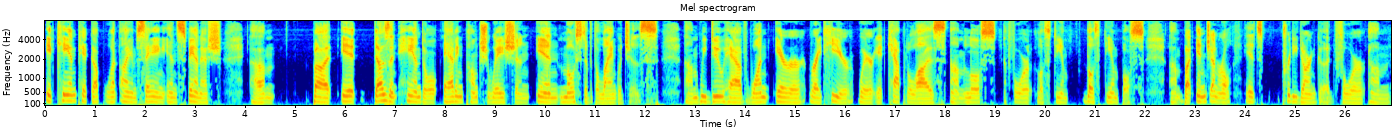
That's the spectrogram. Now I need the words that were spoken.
it can pick up what I am saying in Spanish, um, but it doesn't handle adding punctuation in most of the languages. Um, we do have one error right here where it capitalized um, los for los, tiemp los tiempos, um, but in general, it's pretty darn good for um,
